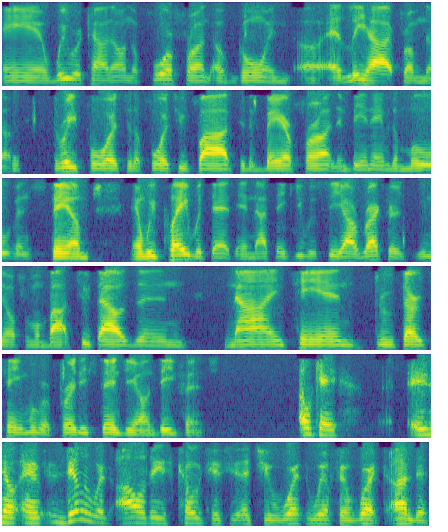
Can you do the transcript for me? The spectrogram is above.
and we were kind of on the forefront of going uh, at Lehigh from the three-four to the four-two-five to the bear front and being able to move and stem and we played with that. And I think you would see our record, you know, from about 2009, 10 through 13, we were pretty stingy on defense. Okay, you know, and dealing with all these coaches that you worked with and worked under,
